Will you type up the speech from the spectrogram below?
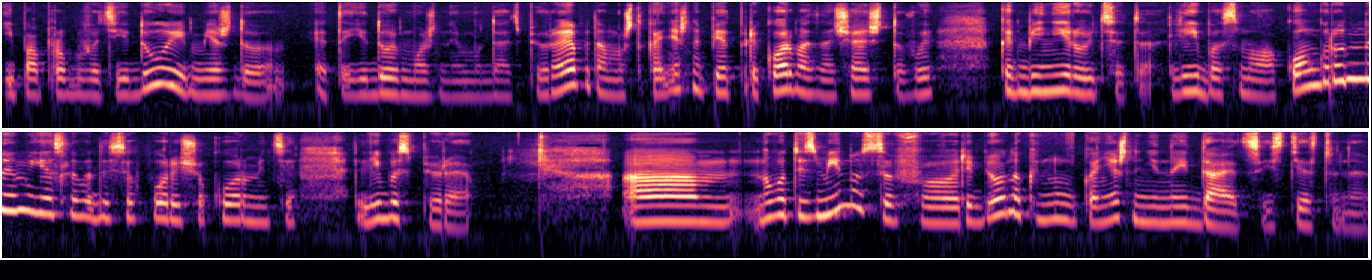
и попробовать еду, и между этой едой можно ему дать пюре, потому что, конечно, пет-прикорм означает, что вы комбинируете это либо с молоком грудным, если вы до сих пор еще кормите, либо с пюре. Ну вот из минусов э, ребенок, ну, конечно, не наедается, естественно,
